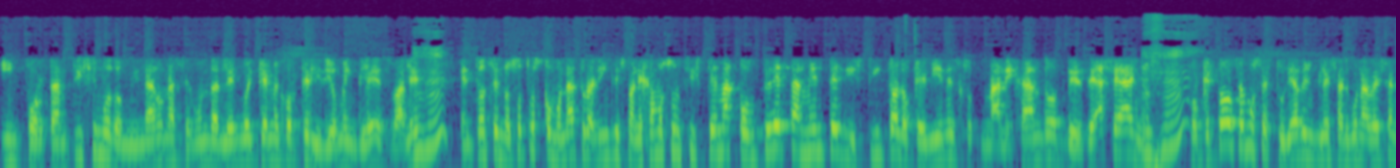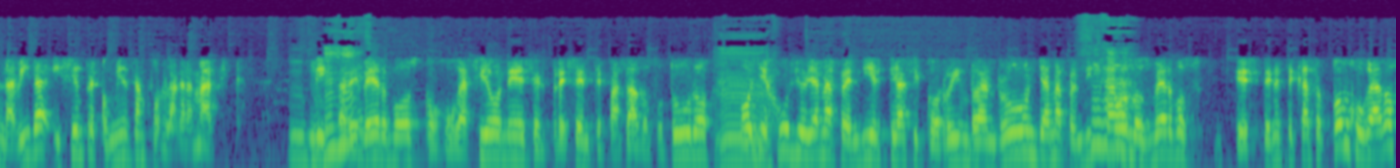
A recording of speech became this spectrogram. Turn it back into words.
importantísimo dominar una segunda lengua y qué mejor que el idioma inglés, ¿vale? Entonces nosotros como Natural English manejamos un sistema completamente distinto a lo que vienes manejando desde hace años, porque todos hemos estudiado inglés alguna vez en la vida y siempre comienzan por la gramática. Lista de verbos, conjugaciones, el presente, pasado, futuro. Oye, Julio, ya me aprendí el clásico rin, ran, run, ya me aprendí todos los verbos, este, en este caso conjugados,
